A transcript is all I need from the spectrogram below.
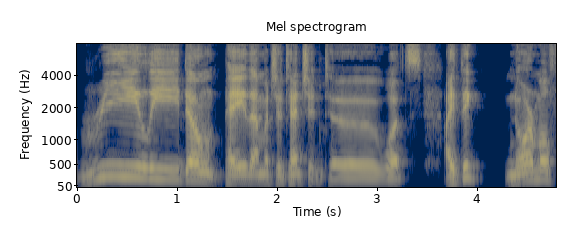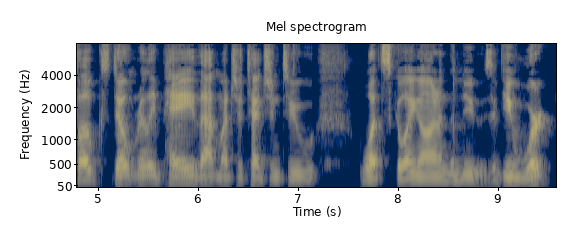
really don't pay that much attention to what's. I think normal folks don't really pay that much attention to what's going on in the news. If you work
